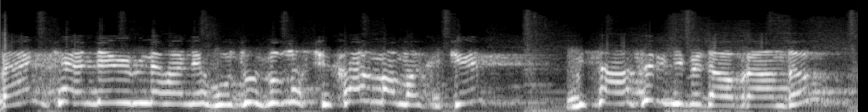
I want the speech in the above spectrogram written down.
Ben kendi evimde hani huzursuzluk çıkarmamak için misafir gibi davrandım.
